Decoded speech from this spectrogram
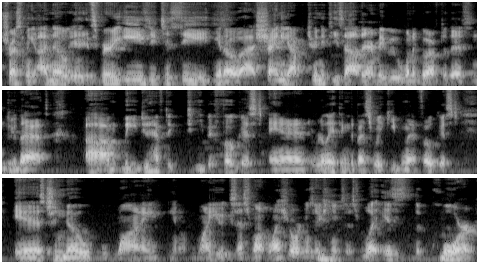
trust me, I know it's very easy to see you know uh, shiny opportunities out there, and maybe we want to go after this and do that. Um, but you do have to, to, keep it focused. And really, I think the best way of keeping that focused is to know why you know why you exist. Why, why does your organization exist? What is the core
